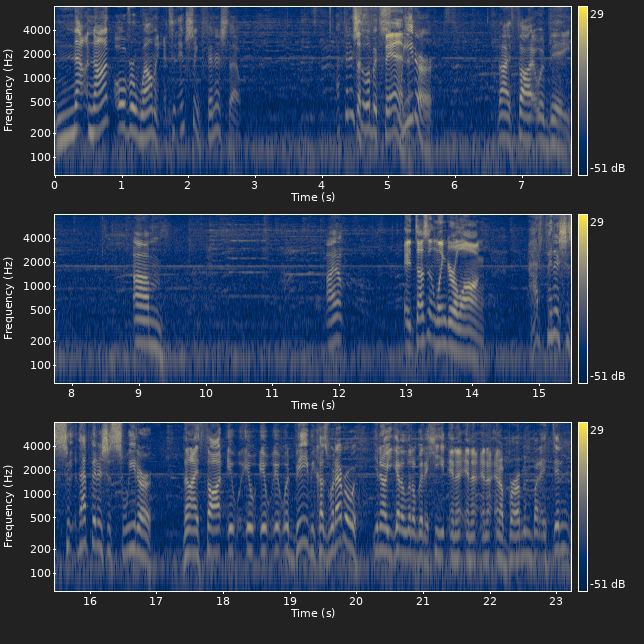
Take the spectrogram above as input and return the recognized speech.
not, not overwhelming. It's an interesting finish though. I finished a a little bit thin. sweeter than I thought it would be. Um I don't It doesn't linger long. that finish is su- that finish is sweeter than I thought it, it, it, it would be because whatever you know you get a little bit of heat in a, in a, in a, in a bourbon but it didn't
